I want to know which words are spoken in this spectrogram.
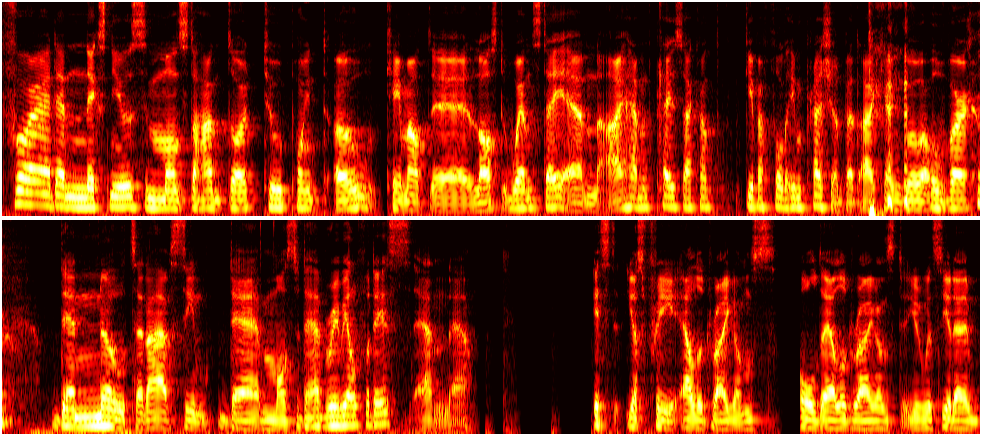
For the next news, Monster Hunter 2.0 came out uh, last Wednesday, and I haven't played, so I can't give a full impression, but I can go over the notes, and I have seen the monster they have revealed for this, and uh, it's just three Elder Dragons, old Elder Dragons. You will see the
